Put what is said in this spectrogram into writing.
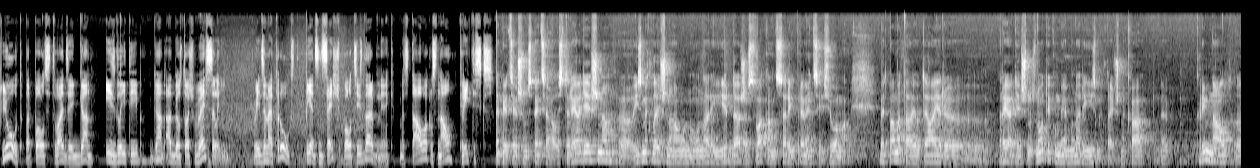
kļūtu par policistu, vajadzīga gan izglītība, gan atbilstoša veselība. Vidzemē trūkst 56 policijas darbinieki, bet stāvoklis nav kritisks. Nepieciešama speciālista reaģēšanā, izmeklēšanā, un, un arī ir dažas vakānas arī prevencijas jomā. Bet pamatā jau tā ir reaģēšana uz notikumiem un arī izmeklēšana, kā krimināla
